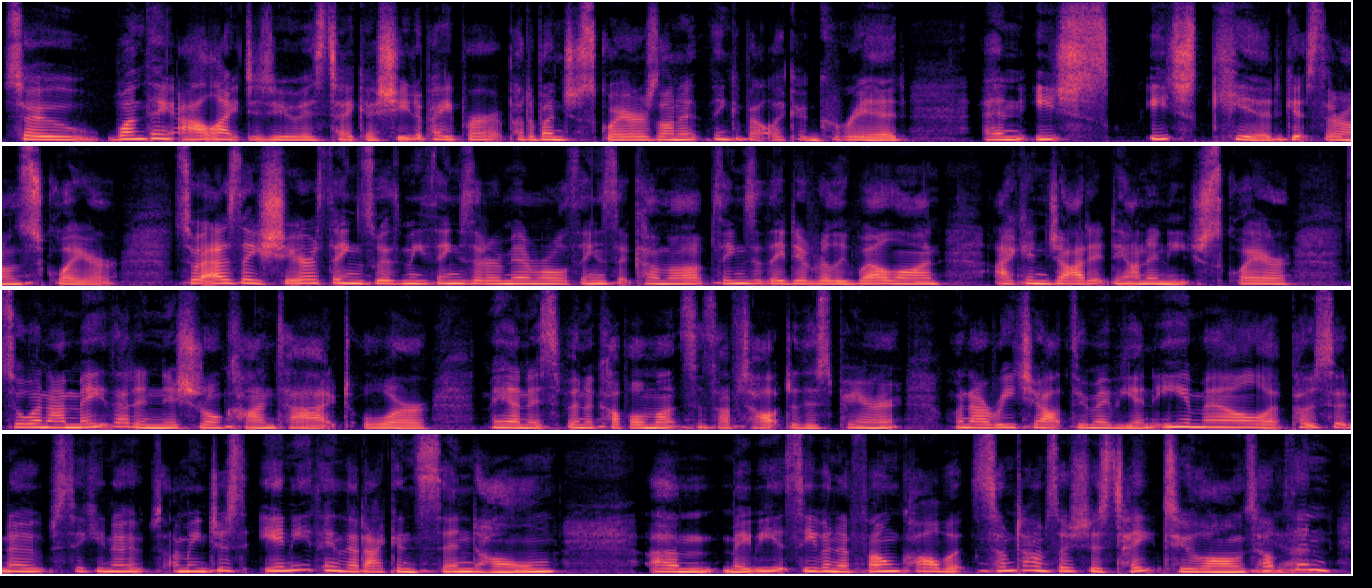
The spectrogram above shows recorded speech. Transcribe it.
So one thing I like to do is take a sheet of paper, put a bunch of squares on it, think about like a grid, and each each kid gets their own square. So as they share things with me, things that are memorable, things that come up, things that they did really well on, I can jot it down in each square. So when I make that initial contact, or man, it's been a couple months since I've talked to this parent, when I reach out through maybe an email, a post-it note, sticky notes, I mean, just anything that I can send home. Um, maybe it's even a phone call, but sometimes those just take too long. Something yeah.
